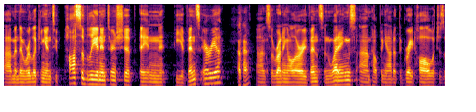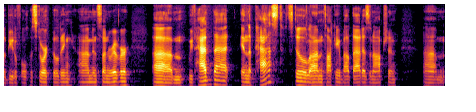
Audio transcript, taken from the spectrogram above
Um, and then we're looking into possibly an internship in the events area. Okay. Um, so running all our events and weddings, um, helping out at the Great Hall, which is a beautiful historic building um, in Sunriver. Um, we've had that in the past, still um, talking about that as an option um,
